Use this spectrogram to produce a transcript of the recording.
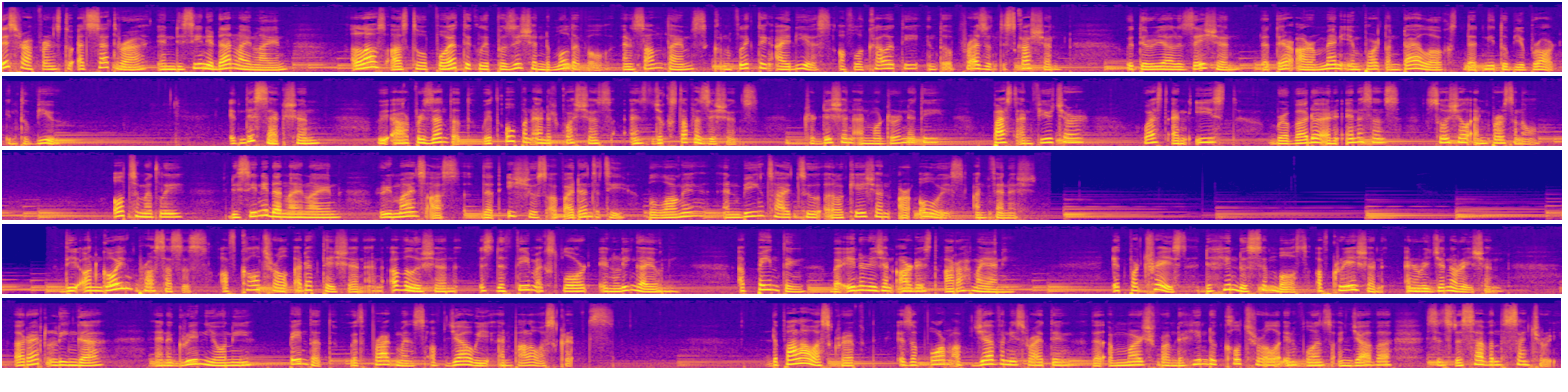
This reference to etc. in di sini dan lain-lain allows us to poetically position the multiple and sometimes conflicting ideas of locality into a present discussion with the realization that there are many important dialogues that need to be brought into view. In this section, we are presented with open ended questions and juxtapositions, tradition and modernity, past and future, west and east, bravado and innocence, social and personal. Ultimately, di sini dan lain-lain reminds us that issues of identity, belonging, and being tied to a location are always unfinished. The ongoing processes of cultural adaptation and evolution is the theme explored in Lingga-Yoni, a painting by Indonesian artist Arahmaiani. It portrays the Hindu symbols of creation and regeneration, a red linga and a green yoni painted with fragments of Jawi and Pallava scripts. The Pallava script is a form of Javanese writing that emerged from the Hindu cultural influence on Java since the 7th century.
